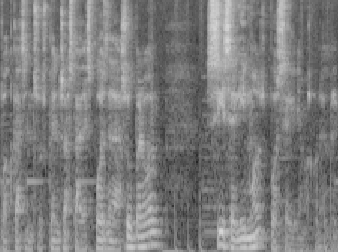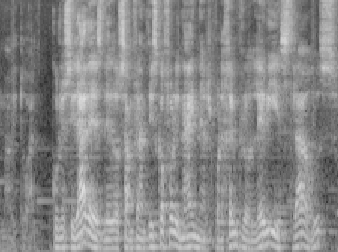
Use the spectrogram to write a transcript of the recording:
podcast en suspenso hasta después de la Super Bowl. Si seguimos, pues seguiremos con el ritmo habitual. Curiosidades de los San Francisco 49ers. Por ejemplo, Levi Strauss,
